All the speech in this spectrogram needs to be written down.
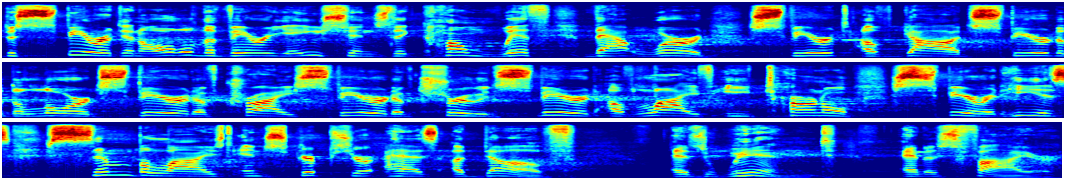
the Spirit and all the variations that come with that word Spirit of God, Spirit of the Lord, Spirit of Christ, Spirit of truth, Spirit of life, eternal Spirit. He is symbolized in Scripture as a dove, as wind, and as fire.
